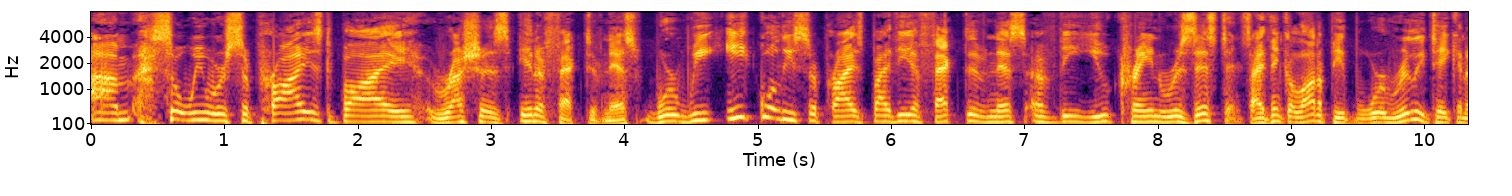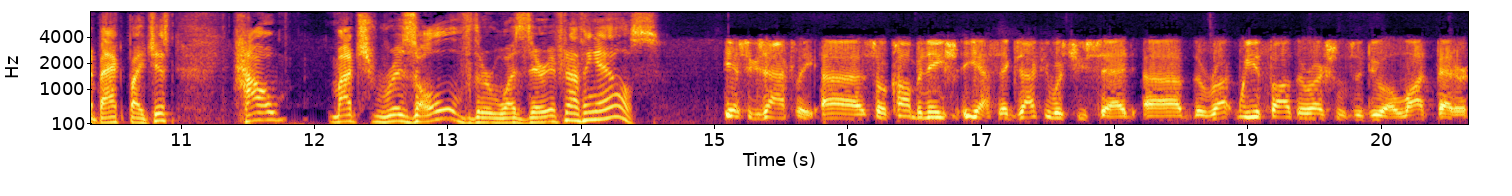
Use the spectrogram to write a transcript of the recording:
Um, so we were surprised by Russia's ineffectiveness. Were we equally surprised by the effectiveness of the Ukraine resistance? I think a lot of people were really taken aback by just how much resolve there was there, if nothing else. Exactly. Uh, so combination. Yes, exactly what you said. Uh, the we thought the Russians would do a lot better.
